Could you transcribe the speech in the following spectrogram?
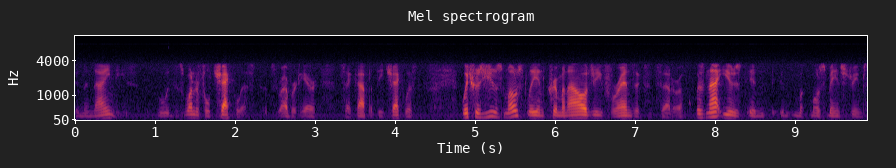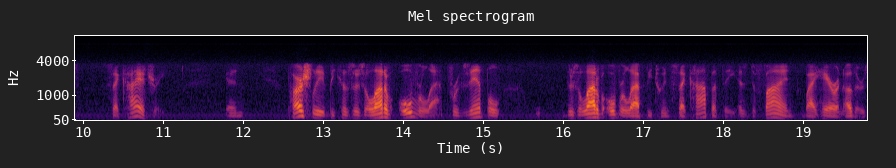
in the 90s, with this wonderful checklist, it's Robert Hare Psychopathy Checklist, which was used mostly in criminology, forensics, etc., was not used in, in m- most mainstream psychiatry. And partially because there's a lot of overlap. For example, there's a lot of overlap between psychopathy, as defined by Hare and others,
